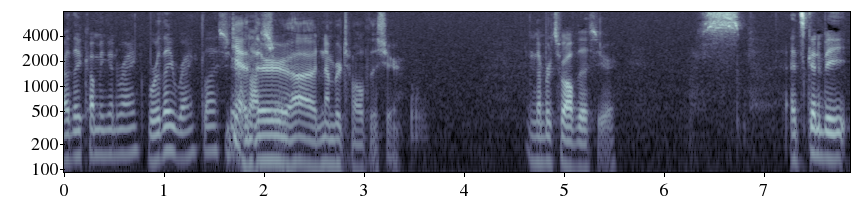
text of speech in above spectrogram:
Are they coming in ranked? Were they ranked last year? yeah, they're sure. uh, number twelve this year. Number twelve this year. It's gonna be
